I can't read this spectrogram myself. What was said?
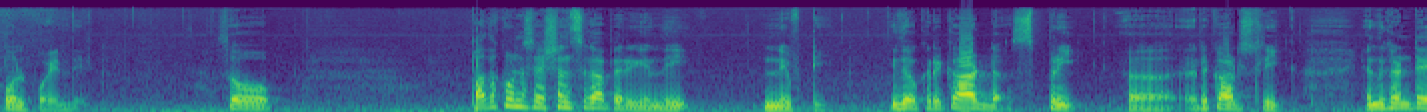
కోల్పోయింది. సో పదకొండు సెషన్స్గా పెరిగింది నిఫ్టీ. ఇది ఒక రికార్డ్ స్ప్రీ రికార్డ్ స్ట్రీక్. ఎందుకంటే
